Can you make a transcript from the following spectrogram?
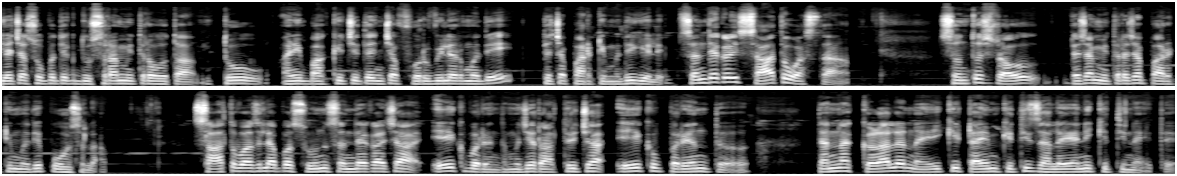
याच्यासोबत एक दुसरा मित्र होता तो आणि बाकीचे त्यांच्या फोर व्हीलरमध्ये त्याच्या पार्टीमध्ये गेले. संध्याकाळी सात वाजता संतोषराव त्याच्या मित्राच्या पार्टीमध्ये पोहोचला. सात वाजल्यापासून संध्याकाळच्या एकपर्यंत म्हणजे रात्रीच्या एकपर्यंत त्यांना कळालं नाही की टाईम किती झाला आहे आणि किती नाही ते.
